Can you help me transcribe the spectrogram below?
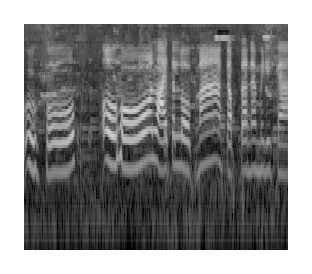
โอ้โห โอ้โห หลายตลบมากกับตันอเมริกา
